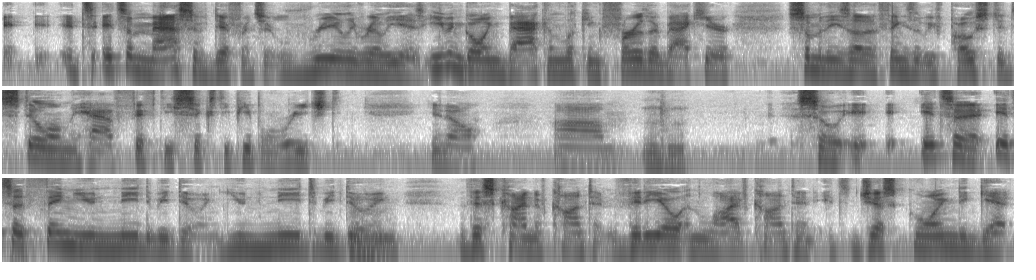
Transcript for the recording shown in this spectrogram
it, it's it's a massive difference. It really really is. Even going back and looking further back here, some of these other things that we've posted still only have 50 60 people reached, you know. Um, so it, it- it's a it's a thing you need to be doing. You need to be doing this kind of content, video and live content. It's just going to get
